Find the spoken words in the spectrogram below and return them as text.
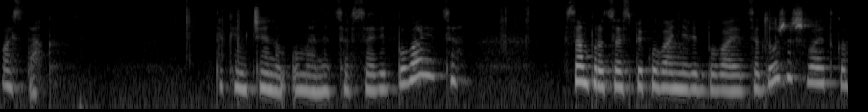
Ось так. Таким чином у мене це все відбувається. Сам процес пікування відбувається дуже швидко.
